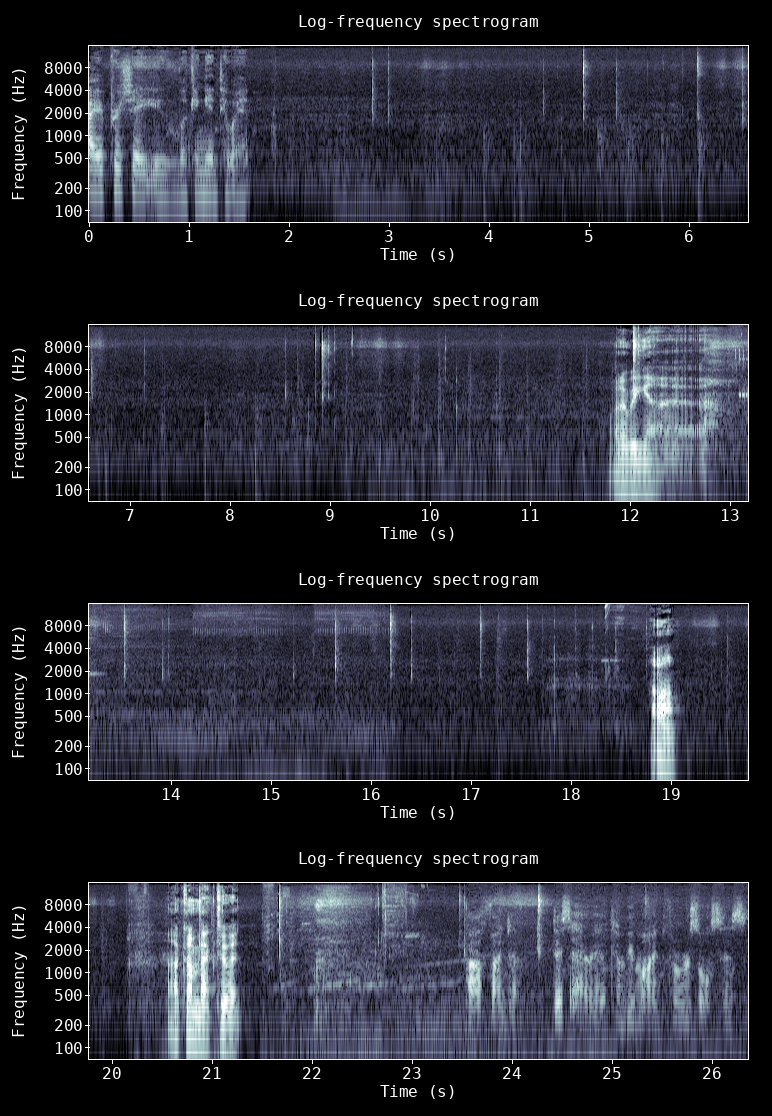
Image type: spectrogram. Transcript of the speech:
I appreciate you looking into it. What do we got? Oh well. I'll come back to it. Pathfinder, this area can be mined for resources.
